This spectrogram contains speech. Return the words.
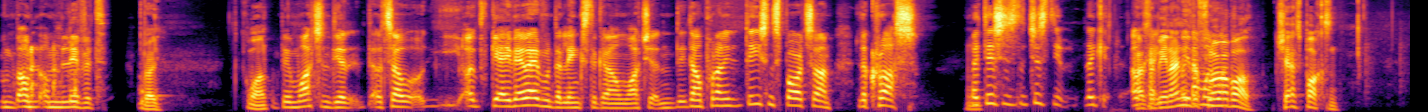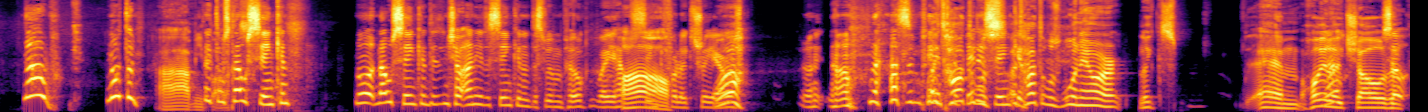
I'm, I'm, I'm livid. Right. Come on. Been watching the so I've gave everyone the links to go and watch it, and they don't put any decent sports on lacrosse. Like this is just like okay. Hmm. Has there been any like of the floorball, chess boxing? No, nothing. Ah, me Like, there was no sinking. No, no sinking. They didn't show any of the sinking in the swimming pool where you have to Oh. sink for like three hours. What? Right? No, there hasn't been. I thought there was. I thought there was one hour like um, highlight No. shows So-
